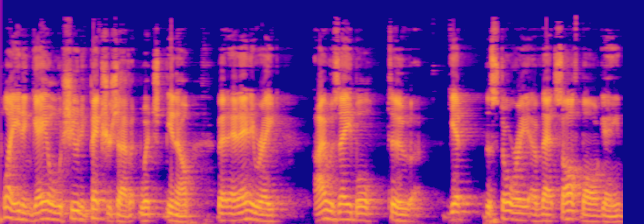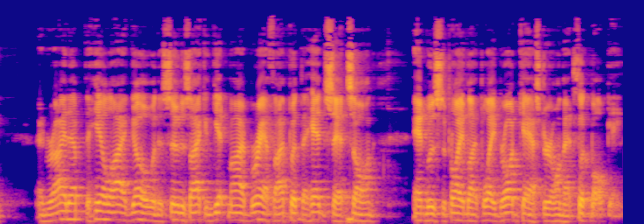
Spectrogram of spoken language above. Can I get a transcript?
plate, and Gail was shooting pictures of it, which, you know, but at any rate, I was able to get the story of that softball game. And right up the hill I go, and as soon as I can get my breath, I put the headsets on and was the play by play broadcaster on that football game.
